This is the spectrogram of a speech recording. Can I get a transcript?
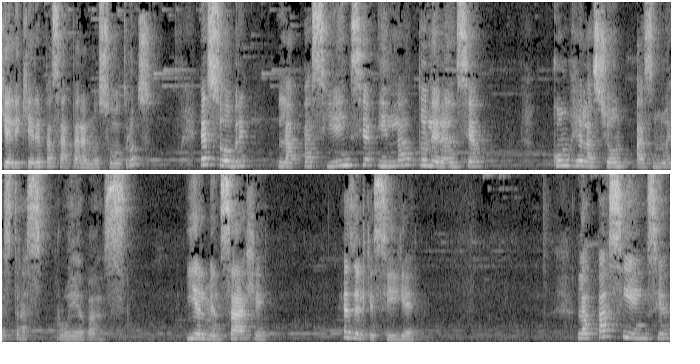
que Ele quiere pasar para nosotros es sobre la paciencia y la tolerancia con relación a nuestras pruebas. Y el mensaje es el que sigue. La paciencia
